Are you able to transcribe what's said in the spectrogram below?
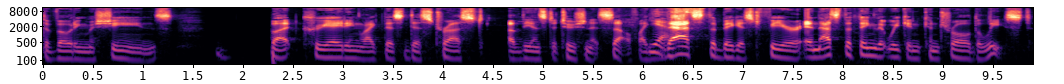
the voting machines, but creating like this distrust of the institution itself. Like Yes. that's the biggest fear, and that's the thing that we can control the least.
